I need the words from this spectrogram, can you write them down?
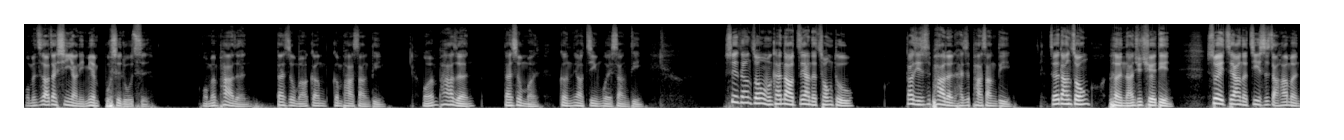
我们知道在信仰里面不是如此，我们怕人，但是我们要更更怕上帝。我们怕人，但是我们更要敬畏上帝。所以当中，我们看到这样的冲突，到底是怕人还是怕上帝？这当中很难去确定。所以这样的祭司长他们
